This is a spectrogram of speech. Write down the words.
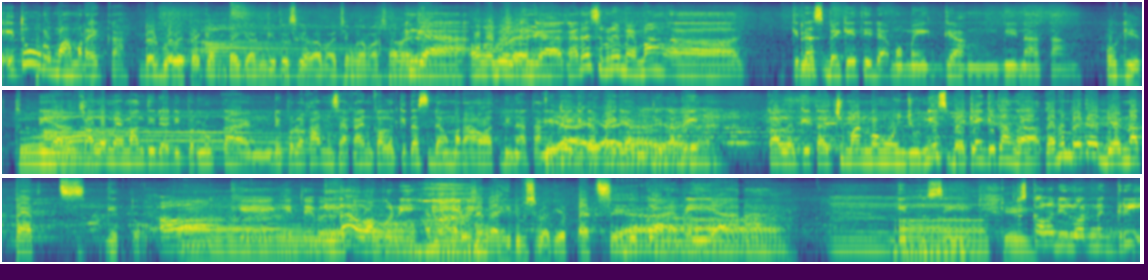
itu rumah mereka. Dan boleh pegang-pegang gitu segala macam nggak masalah Enggak. ya? Oh nggak boleh? Enggak, karena sebenarnya memang eh, kita sebaiknya tidak memegang binatang. Oh gitu. Iya, kalau memang tidak diperlukan. Diperlukan misalkan kalau kita sedang merawat binatang itu Iya, ya kita iya, pegang iya, gitu. iya, Tapi iya. Kalau kita cuma mengunjungi sebaiknya kita enggak karena mereka they're not pets gitu. Oke, gitu ya. Gitu. tahu aku nih. Emang harusnya nggak hidup sebagai pets ya? Bukan, iya. Ah. Gitu sih. Oh, Oke. Terus kalau di luar negeri,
